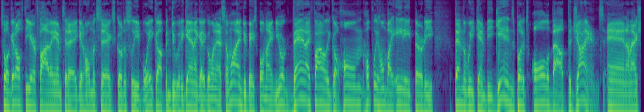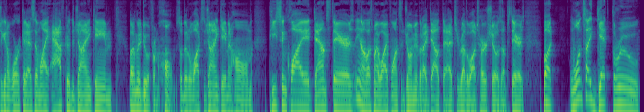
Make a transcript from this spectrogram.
so I'll get off the air 5 a.m. today, get home at 6, go to sleep, wake up and do it again. I got to go in SNY and do baseball night in New York. Then I finally go home, hopefully home by 8, 8.30 then the weekend begins, but it's all about the Giants. And I'm actually going to work at SNY after the Giant game, but I'm going to do it from home. So I'll be able to watch the Giant game at home, peace and quiet, downstairs, you know, unless my wife wants to join me, but I doubt that. She'd rather watch her shows upstairs. But once I get through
